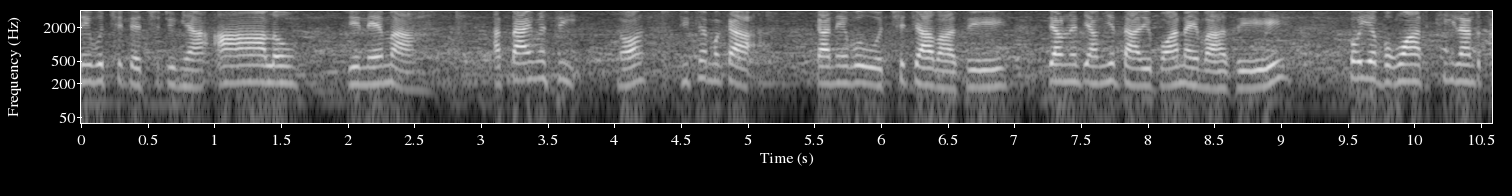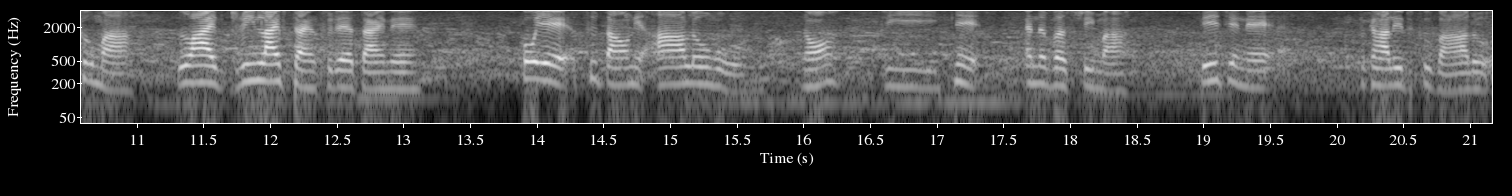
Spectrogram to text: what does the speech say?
နေဖို့ချစ်တဲ့ချစ်သူများအားလုံးရင်ထဲမှာအတိုင်းမတိနော်ဒီထက်မက ကနေဖို့ကိုချစ်ကြပါစေတယောက်နဲ့တယောက်မြတ်တာတွေပွားနိုင်ပါစေကိုယ့်ရဲ့ဘဝတစ်ခီလန်းတစ်ခုမှာ life dream lifetime ဆိုတဲ့အတိုင်းပဲကိုယ့်ရဲ့ဆုတောင်းတွေအားလုံးကိုเนาะဒီနှစ် anniversary မှာပေးခြင်းတဲ့စကားလေးတစ်ခုပါလို့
